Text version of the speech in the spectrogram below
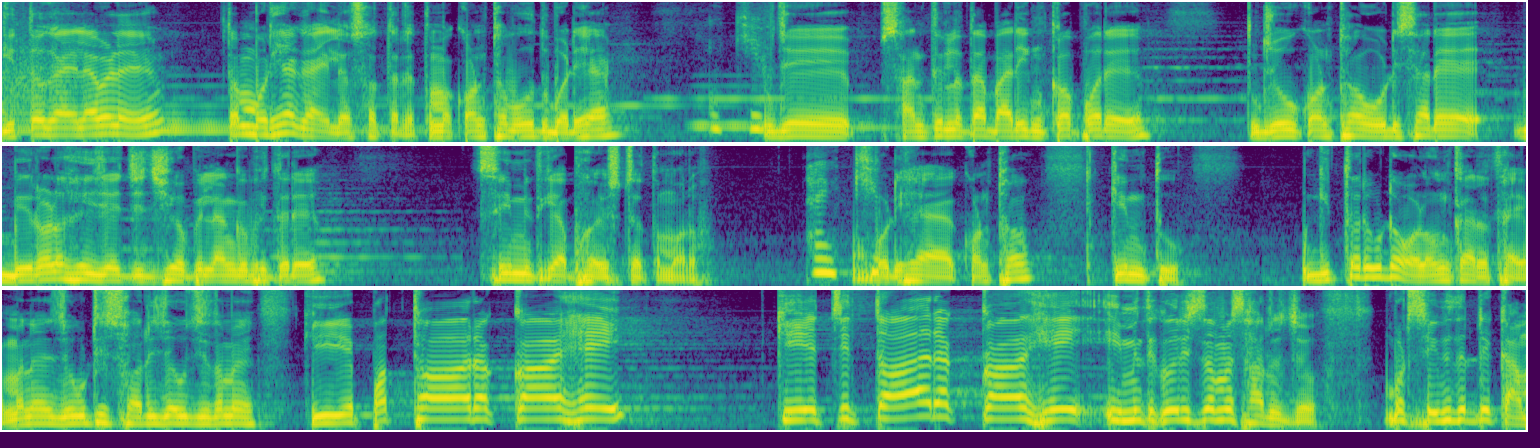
গীত গাইলা বেড়ে তুমি বঢ়িয়া গাইল সতরে তোমার কণ্ঠ বহুত বঢ়িয়া যে শান্তিলতা বারিঙ্ক পরে যে কণ্ঠ ওড়িশার বিরল হয়ে যাই ঝিও পিলাঙ্ক ভিতরে সেমিতিকা ভয়েসটা তোমার বঢ়িয়া কণ্ঠ কিন্তু গীতর গোটে অলঙ্কার থাকে মানে যেটি সরি যাচ্ছে তুমি কি এ পথর কহে কি এ চিতর কহে এমিতি করে তুমি সারুছ বট সে ভিতরে টিকে কাম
